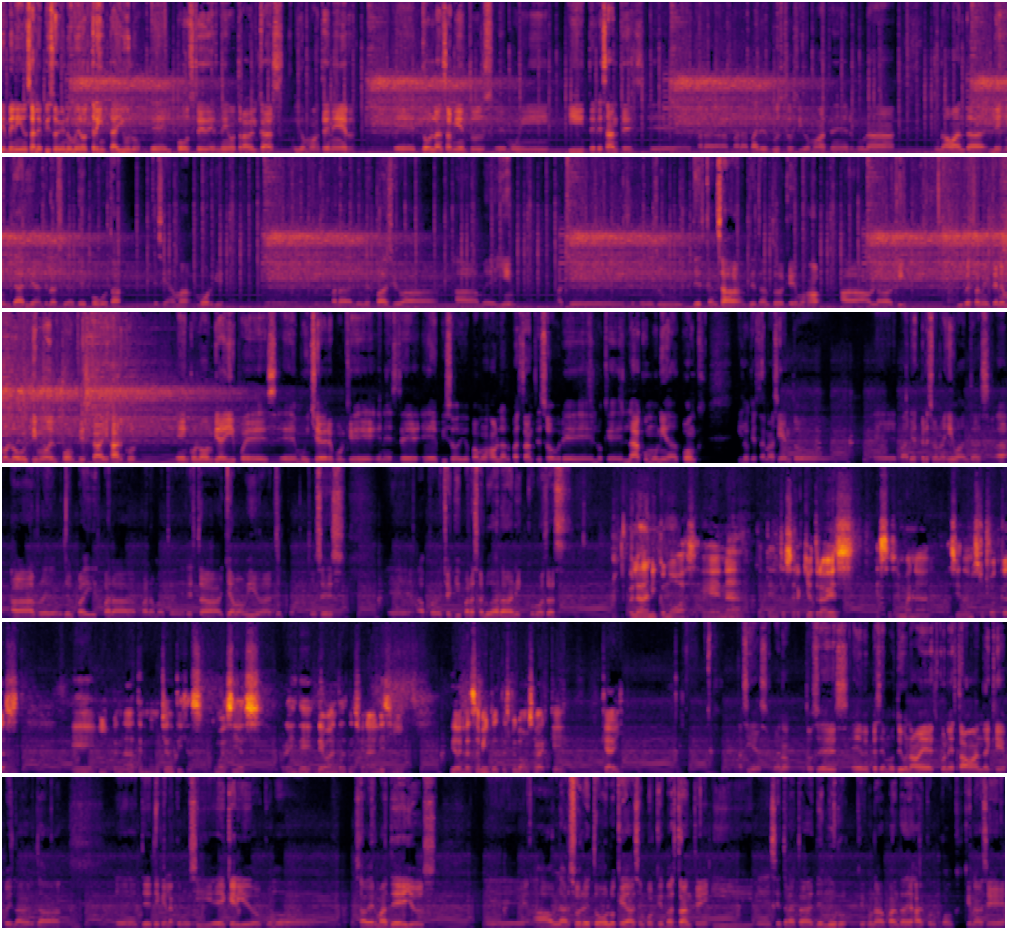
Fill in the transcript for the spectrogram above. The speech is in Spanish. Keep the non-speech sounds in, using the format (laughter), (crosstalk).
Bienvenidos al episodio número 31 del poste del Neo Travelcast. Hoy vamos a tener eh, dos lanzamientos eh, muy interesantes eh, para, varios gustos. Y vamos a tener una, una banda legendaria de la ciudad de Bogotá que se llama Morgue. Para darle un espacio a, a Medellín a que se pegue su descansada de tanto que hemos hablado aquí y pues también tenemos lo último del punk Sky Hardcore en Colombia y pues eh, muy chévere porque en este episodio vamos a hablar bastante sobre lo que es la comunidad punk y lo que están haciendo eh, varias personas y bandas alrededor del país para, para, mantener esta llama viva del punk. Entonces eh, aprovecho aquí para saludar a Dani, ¿cómo estás? Hola Dani, ¿cómo vas? nada, contento de estar aquí otra vez esta semana haciendo nuestro podcast. Eh, y pues nada, tenemos muchas noticias, como decías, por ahí de, bandas nacionales y, y, de lanzamientos. Entonces, pues vamos a ver qué, qué hay. Así es. Bueno, entonces eh, empecemos de una vez con esta banda que, pues la verdad, eh, desde que la conocí he querido como saber más de ellos, a hablar sobre todo lo que hacen porque es bastante y se trata de Muro, que es una banda de hardcore punk que nace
